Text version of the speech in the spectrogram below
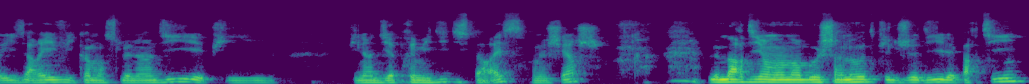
ils arrivent, ils commencent le lundi et puis, puis lundi après-midi ils disparaissent. On les cherche. Le mardi on en embauche un autre, puis le jeudi il est parti.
